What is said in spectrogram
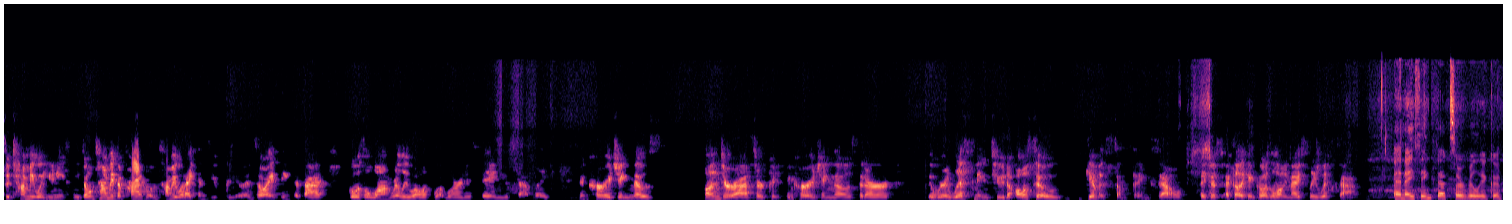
So tell me what you need from me. Don't tell me the problem. Tell me what I can do for you." And so I think that that goes along really well with what Lauren is saying. Is that like encouraging those under us or encouraging those that are that we're listening to to also give us something. So I just I feel like it goes along nicely with that. And I think that's a really good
